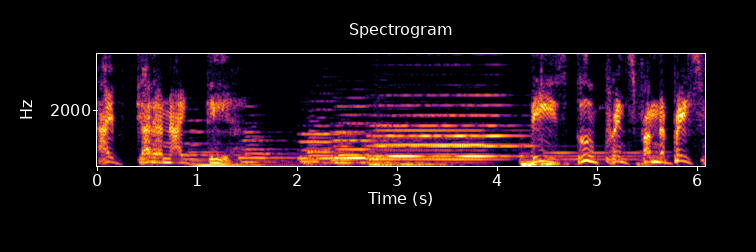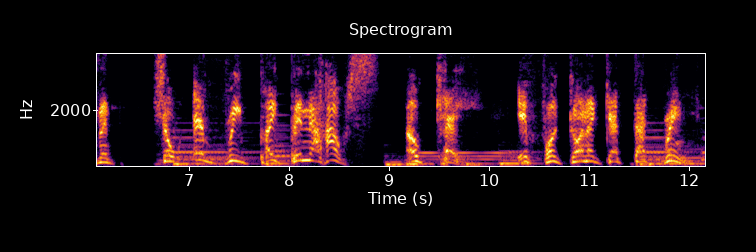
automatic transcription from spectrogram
I've got an idea. These blueprints from the basement show every pipe in the house. Okay, if we're gonna get that ring,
